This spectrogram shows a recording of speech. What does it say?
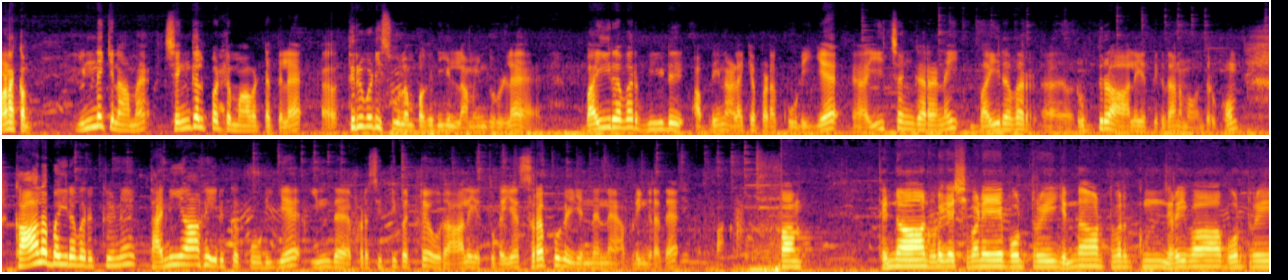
வணக்கம். இன்னைக்கு நாம செங்கல்பட்டு மாவட்டத்தில் திருவடிசூலம் பகுதியில் அமைந்துள்ள பைரவர் வீடு அப்படின்னு அழைக்கப்படக்கூடிய ஈச்சங்கரனை பைரவர் ருத்ர ஆலயத்துக்கு தான் நம்ம வந்திருக்கோம். கால பைரவருக்குன்னு தனியாக இருக்கக்கூடிய இந்த பிரசித்தி பெற்ற ஒரு ஆலயத்துடைய சிறப்புகள் என்னென்ன அப்படிங்கிறத பார்க்க போகிறோம் தென்னாடுடைய சிவனே போற்றி எந்நாட்டவர்க்கும் நிறைவா போற்றி.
